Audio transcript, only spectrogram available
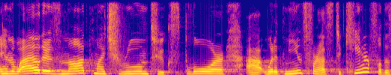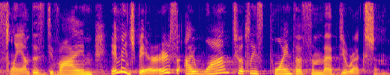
And while there's not much room to explore uh, what it means for us to care for this land as divine image bearers, I want to at least point us in that direction.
